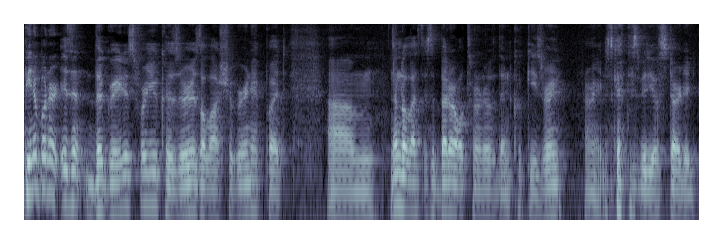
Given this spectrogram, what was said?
Peanut butter isn't the greatest for you because there is a lot of sugar in it, but um, nonetheless, it's a better alternative than cookies, right? Alright, let's get this video started.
